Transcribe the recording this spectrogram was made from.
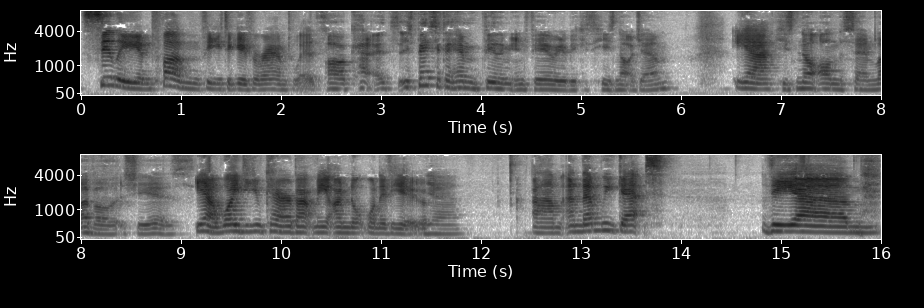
silly and fun for you to goof around with. Okay, it's, it's basically him feeling inferior because he's not a gem. Yeah. He's not on the same level that she is. Yeah, why do you care about me? I'm not one of you. Yeah. Um, and then we get the um,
